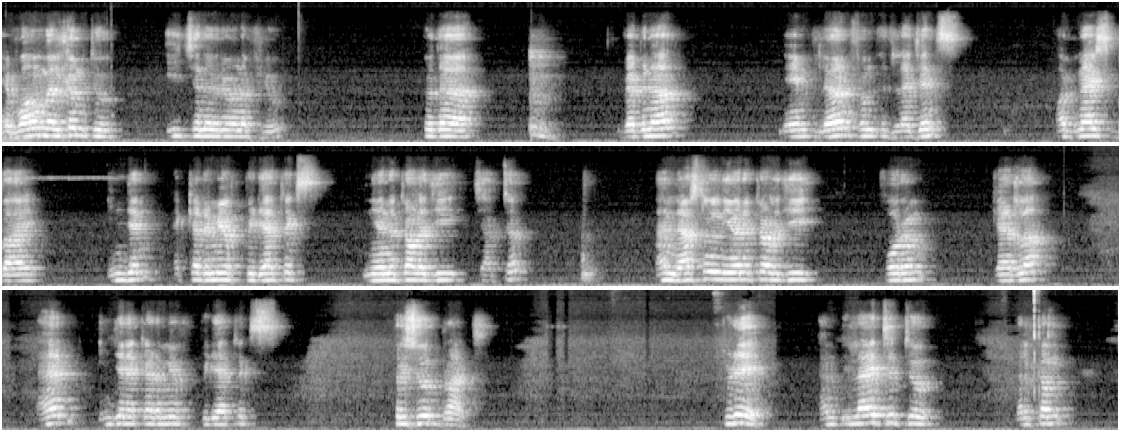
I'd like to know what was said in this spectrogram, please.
A warm welcome to each and every one of you to the webinar named Learn from the Legends, organized by Indian Academy of Pediatrics Neonatology Chapter and National Neonatology Forum Kerala and Indian Academy of Pediatrics Thrissur branch. Today, I'm delighted to welcome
